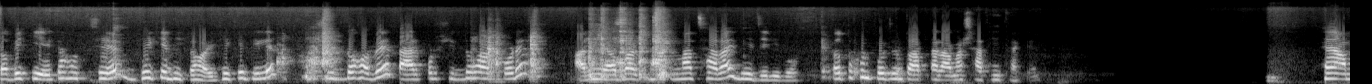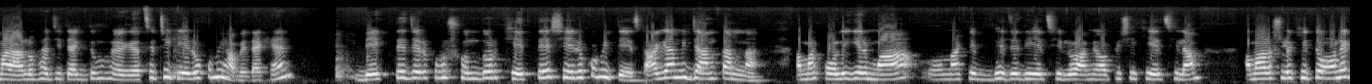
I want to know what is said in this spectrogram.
তবে কি এটা হচ্ছে ঢেকে দিতে হয়। ঢেকে দিলে সিদ্ধ হবে, তারপর সিদ্ধ হওয়ার পরে আমি আবার ঢাকনা ছাড়াই ভেজে নিব। ততক্ষণ পর্যন্ত আপনারা আমার সাথেই থাকেন। হ্যাঁ আমার আলু ভাজিটা একদম হয়ে গেছে। ঠিক এরকমই হবে, দেখেন। দেখতে যেরকম সুন্দর, খেতে সেরকমই টেস্ট আগে আমি জানতাম না আমার কলিগের মা ওনাকে ভেজে দিয়েছিল আমি অফিসে খেয়েছিলাম। আমার আসলে খেতে অনেক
